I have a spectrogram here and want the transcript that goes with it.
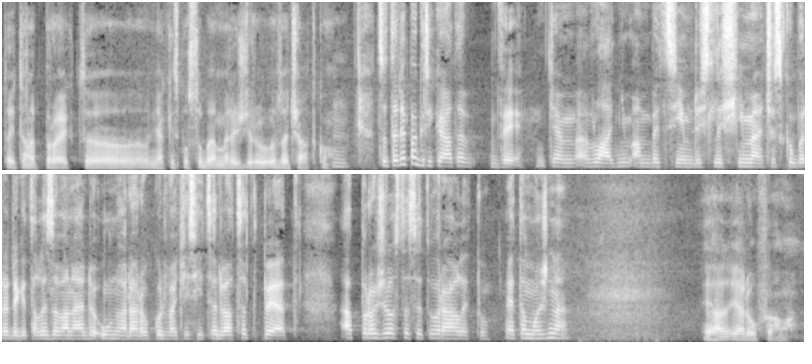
tady tenhle projekt uh, nějakým způsobem režiru od začátku. Hmm. Co tedy pak říkáte vy těm vládním ambicím, když slyšíme, Česko bude digitalizované do února roku 2025 a prožil jste si tu realitu? Je to možné? Já, já doufám.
